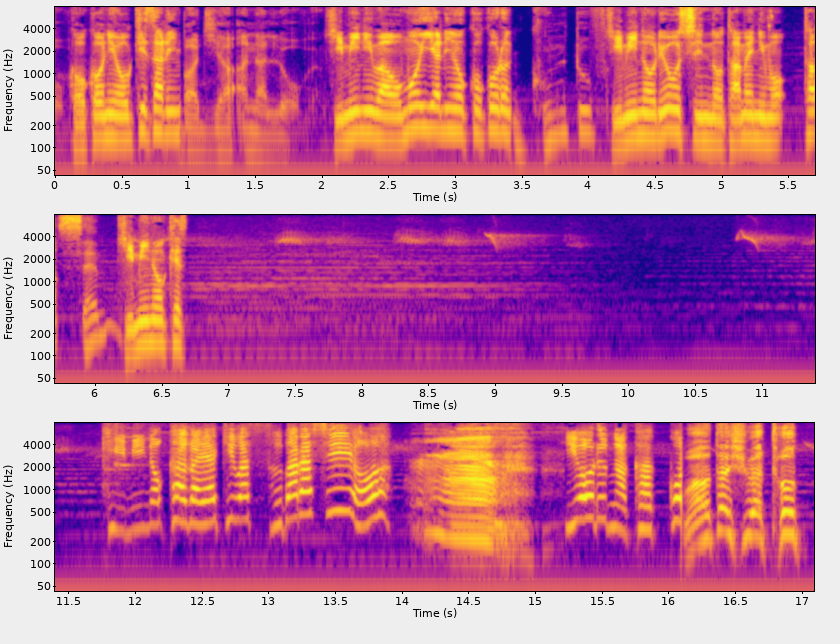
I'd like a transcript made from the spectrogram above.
ここに置き去りバディア・アナロー君には思いやりの心。君の両親のためにもた君の決君の輝きは素晴らしいよ。夜がかっこ私はとって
